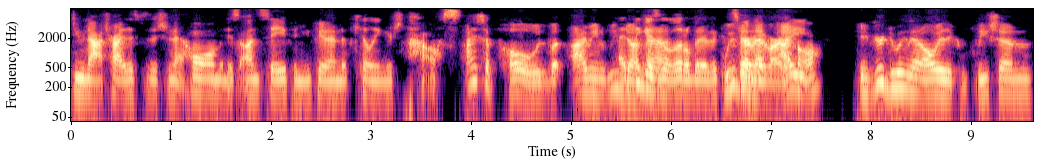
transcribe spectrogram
do not try this position at home. It is unsafe, and you could end up killing your spouse. I suppose, but I mean, we've. I done think it's a little bit of a We've done that. conservative article. I, if you're doing that all the way to completion,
